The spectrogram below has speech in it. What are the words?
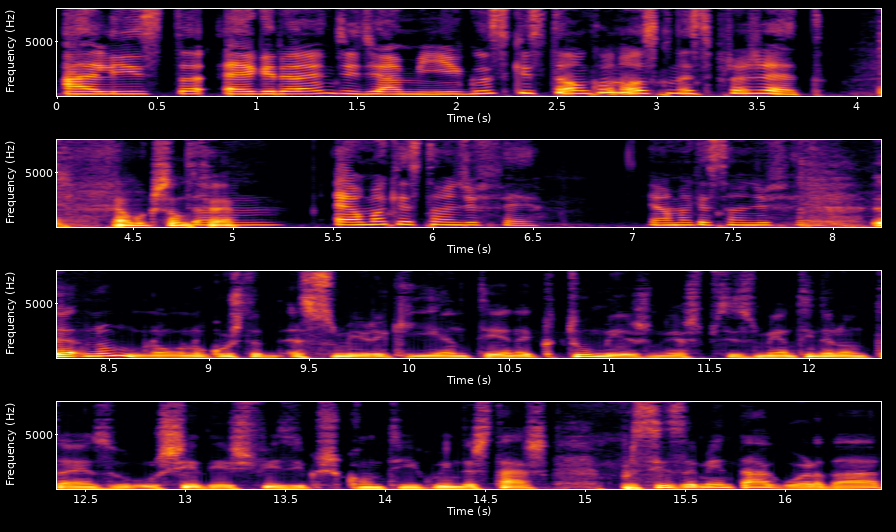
a lista é grande de amigos que estão conosco nesse projeto. É uma questão então, de fé. Então, é uma questão de fé. É uma questão de fé. Uh, não, não, não, custa assumir aqui a antena que tu mesmo, neste preciso momento, ainda não tens os CDs físicos contigo. Ainda estás precisamente a aguardar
